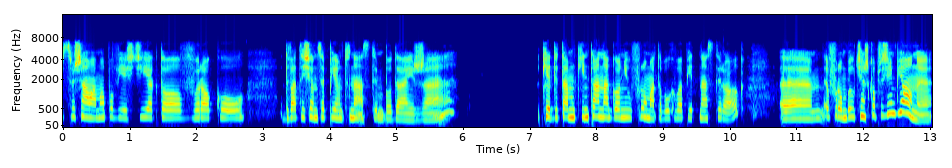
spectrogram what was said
słyszałam opowieści, jak to w roku 2015 bodajże, kiedy tam Quintana gonił Fruma, to był chyba 15 rok, Frum był ciężko przeziębiony,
